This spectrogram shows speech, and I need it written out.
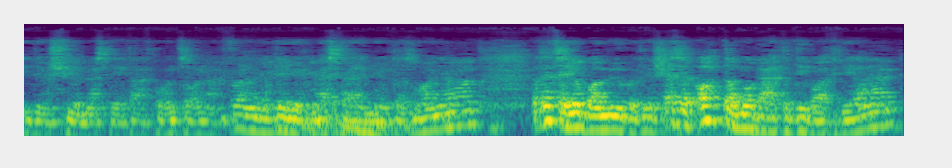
idős filmesztétát koncolnak fel, hanem egy gyönyörű mesztelen nőt az anyalat. Az egyszer jobban működik, és ezzel adta magát a divatvilág,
